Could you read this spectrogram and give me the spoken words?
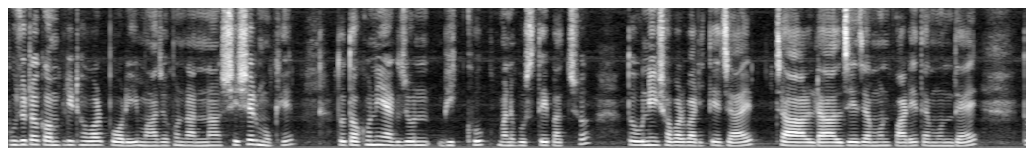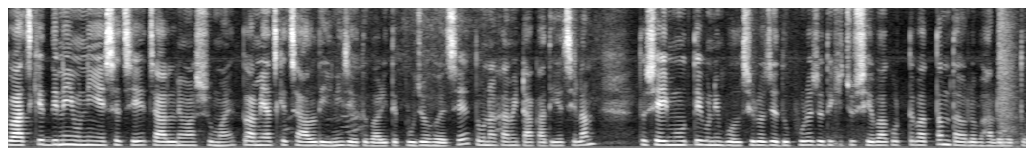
পুজোটা কমপ্লিট হওয়ার পরেই মা যখন রান্না শেষের মুখে তো তখনই একজন ভিক্ষুক মানে বুঝতেই পারছ। তো উনি সবার বাড়িতে যায়, চাল, ডাল যে যেমন পারে তেমন দেয়। তো আজকের দিনেই উনি এসেছে চাল নেওয়ার সময়। তো আমি আজকে চাল দিইনি যেহেতু বাড়িতে পুজো হয়েছে, তো ওনাকে আমি টাকা দিয়েছিলাম। তো সেই মুহূর্তেই উনি বলছিল যে, দুপুরে যদি কিছু সেবা করতে পারতাম তাহলে ভালো হতো।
